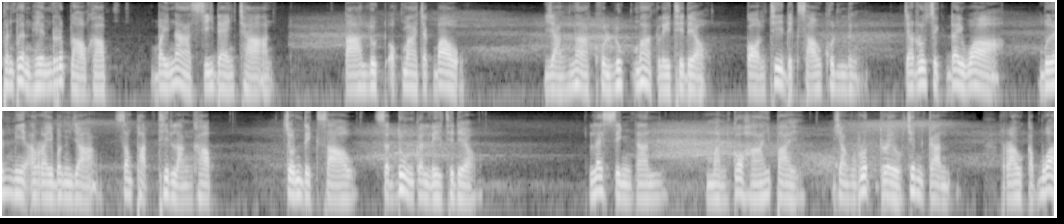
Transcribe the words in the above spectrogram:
เพื่อนๆเห็นหรือเปล่าครับ ใบหน้าสีแดงฉานตาหลุดออกมาจากเบ้า อย่างน่าขนลุกมากเลยทีเดียว ก่อนที่เด็กสาวคนหนึ่ง จะรู้สึกได้ว่า เหมือนมีอะไรบางอย่างสัมผัสที่หลังครับ จนเด็กสาวสะดุ้งกันเลยทีเดียว และสิ่งนั้นมันก็หายไปอย่างรวดเร็วเช่นกัน เรากับว่า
